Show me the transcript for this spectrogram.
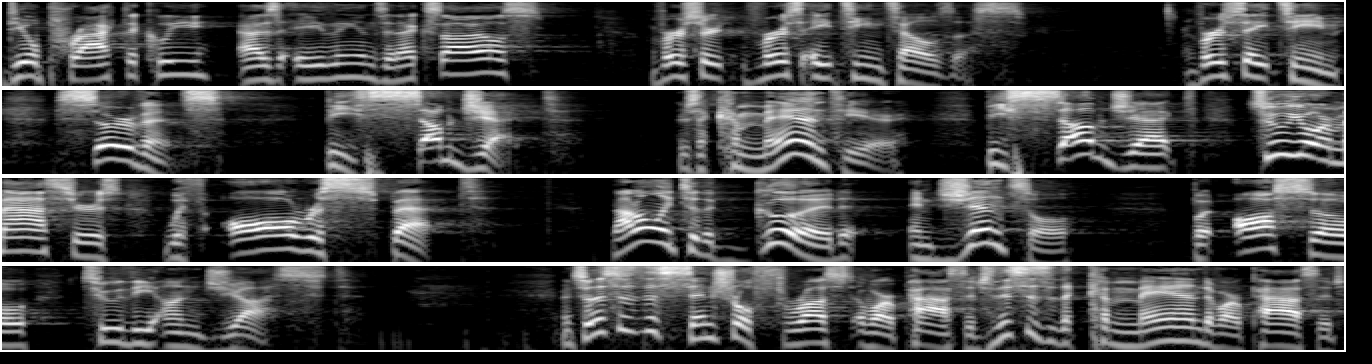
deal practically as aliens and exiles? Verse, verse 18 tells us. Verse 18 Servants, be subject. There's a command here. Be subject to your masters with all respect not only to the good and gentle, but also to the unjust. And so, this is the central thrust of our passage. This is the command of our passage.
